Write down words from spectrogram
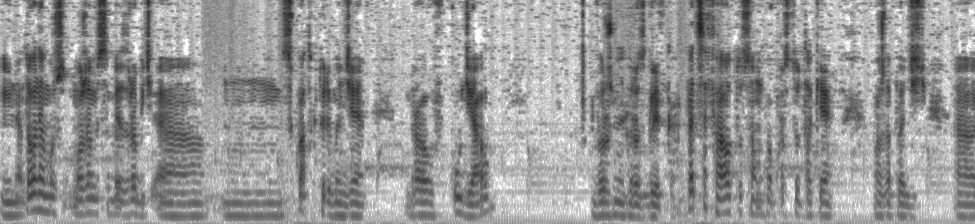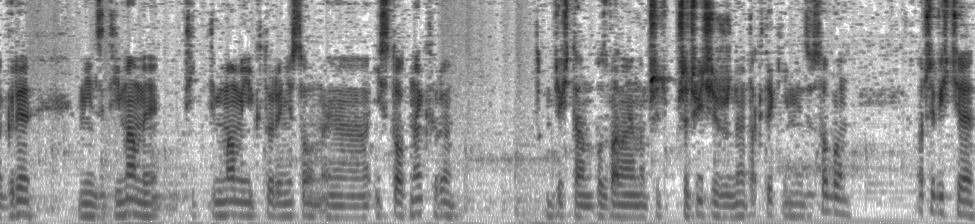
I na dole moż, możemy sobie zrobić e, mm, skład, który będzie brał udział w różnych rozgrywkach. PCV to są po prostu takie, można powiedzieć, e, gry między teamami, teamami, które nie są e, istotne, które gdzieś tam pozwalają nam przećwiczyć różne taktyki między sobą. Oczywiście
